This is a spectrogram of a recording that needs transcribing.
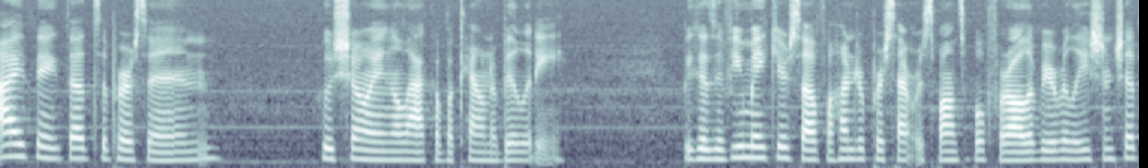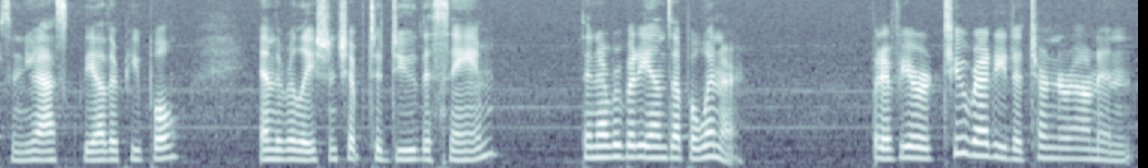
I think that's a person who's showing a lack of accountability. Because if you make yourself 100% responsible for all of your relationships and you ask the other people in the relationship to do the same, then everybody ends up a winner. But if you're too ready to turn around and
